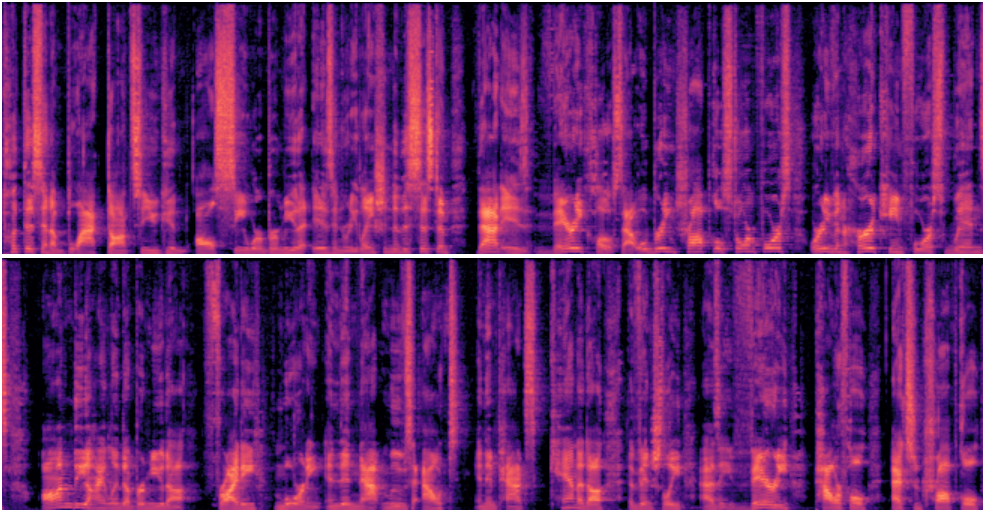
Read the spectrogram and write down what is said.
put this in a black dot so you can all see where Bermuda is in relation to the system. That is very close. That will bring tropical storm force or even hurricane force winds on the island of Bermuda Friday morning. And then that moves out and impacts Canada eventually as a very powerful extratropical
